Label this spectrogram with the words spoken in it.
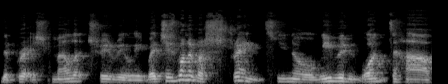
the British military, really, which is one of our strengths. You know, we wouldn't want to have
